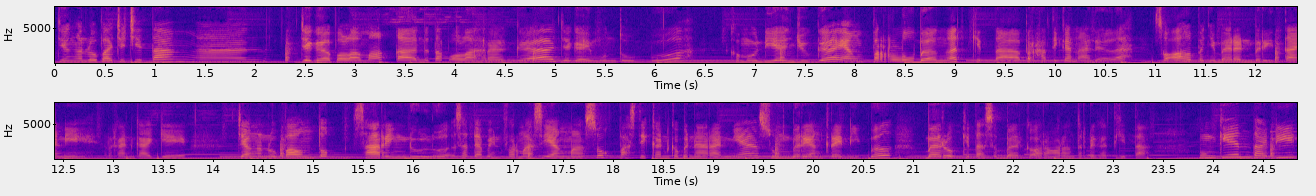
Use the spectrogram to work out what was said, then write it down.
Jangan lupa cuci tangan jaga pola makan, tetap olahraga, jaga imun tubuh. Kemudian juga yang perlu banget kita perhatikan adalah soal penyebaran berita nih, rekan KG. Jangan lupa untuk saring dulu setiap informasi yang masuk, pastikan kebenarannya, sumber yang kredibel, baru kita sebar ke orang-orang terdekat kita. Mungkin tadi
